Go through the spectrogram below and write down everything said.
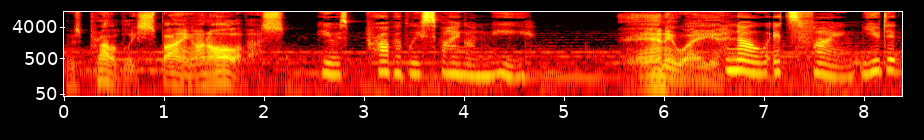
He was probably spying on all of us. He was probably spying on me. Anyway, No, it's fine. You did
